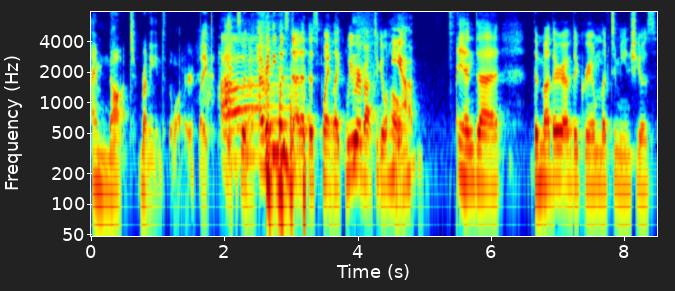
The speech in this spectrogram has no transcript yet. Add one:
I'm not running into the water. Like, absolutely not. Ah. Everything was done at this point. Like, we were about to go home. Yeah. And uh, the mother of the groom looked at me and she goes,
